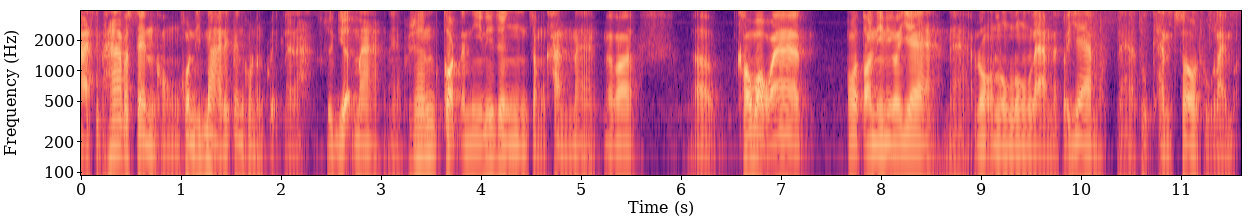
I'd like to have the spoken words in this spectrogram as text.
85%ของคนที่มานี่เป็นคนอังกฤษเลยนะคือเยอะมากเนี่ยเพราะฉะนั้นกฎอันนี้นี่จึงสำคัญมากแล้วก็เขาบอกว่า โอ้ตอนนี้นี่ก็แย่นะฮะโรงโรงแรมก็แย่นะฮะถูกแคนเซิลถูกอะไรหมด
